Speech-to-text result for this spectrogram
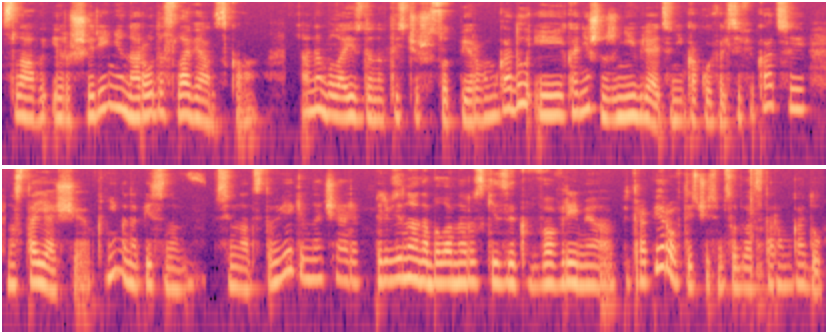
славы и расширения народа славянского. Она была издана в 1601 году и, конечно же, не является никакой фальсификацией. Настоящая книга написана в XVII веке в начале. Переведена она была на русский язык во время Петра I в 1722 году.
